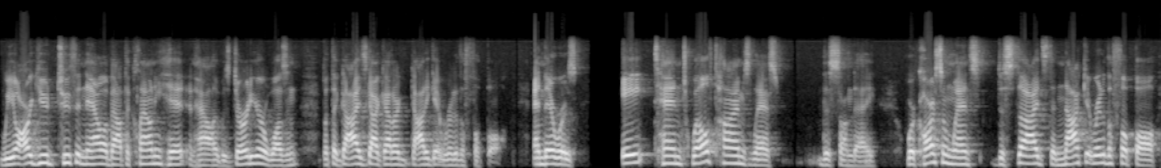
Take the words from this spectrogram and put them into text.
We- argued tooth and nail about the Clowney hit and how it was dirty or wasn't, but the guys got got to got to get rid of the football. And there was 8, 10, 12 times last this Sunday where Carson Wentz decides to not get rid of the football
